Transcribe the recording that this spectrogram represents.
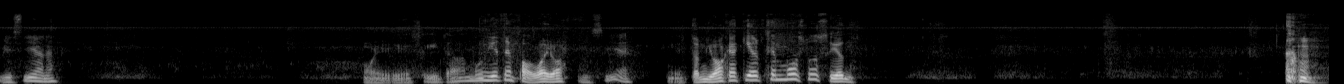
Esse é, né? Olha, esse aqui tá bonito, hein, Paulo? Olha, ó. Esse é. Tá melhor que aquele que você me mostrou cedo.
